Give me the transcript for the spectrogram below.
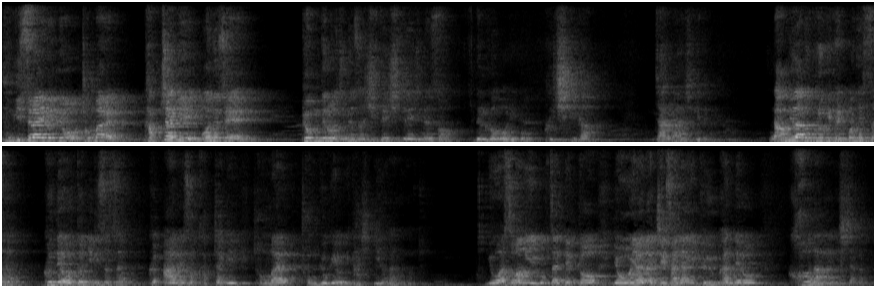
북이스라엘은요 정말 갑자기 어느새 병들어지면서 시들시들해지면서 늙어버리고 그 시기가 짧아지게 됩니다. 남유다도 그렇게 될 뻔했어요. 그런데 어떤 일이 있었어요? 그 안에서 갑자기 정말 종교 개혁이 다시 일어나는 거죠. 요 아스 왕이 일곱 살 때부터 여호야다 제사장이 교육한 대로 커 나가기 시작합니다.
